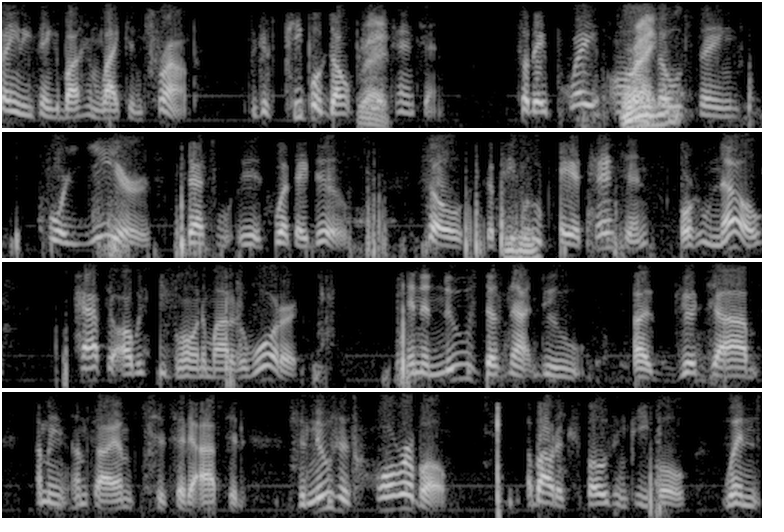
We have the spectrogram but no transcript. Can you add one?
say anything about him liking Trump because people don't pay Right. attention. So they play on Right. those things for years. That's is what they do. So the people mm-hmm. who pay attention or who know have to always keep blowing them out of the water. And the news does not do a good job. I mean, I'm sorry, I should say the opposite. The news is horrible about exposing people when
